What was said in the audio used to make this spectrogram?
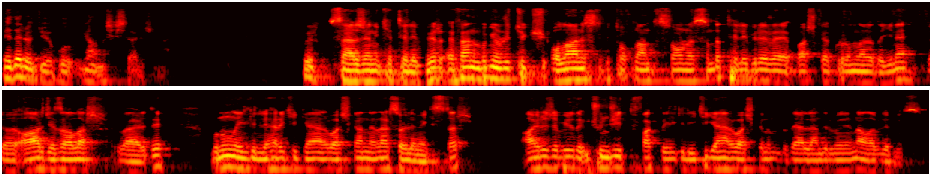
bedel ödüyor bu yanlış işler yüzünden. Buyurun. Sercan İke Tele1. Efendim bugün Rütük olağanüstü bir toplantı sonrasında Tele1'e ve başka kurumlara da yine e, ağır cezalar verdi. Bununla ilgili her iki genel başkan neler söylemek ister? Ayrıca bir de üçüncü ittifakla ilgili iki genel başkanın da değerlendirmelerini alabilir miyiz?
